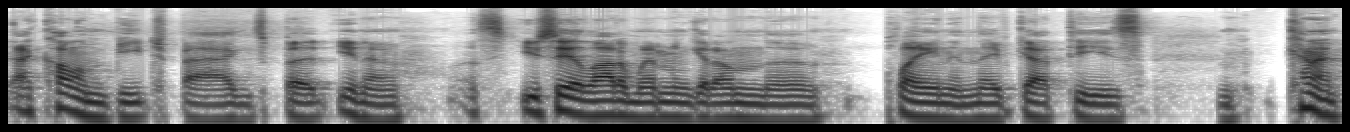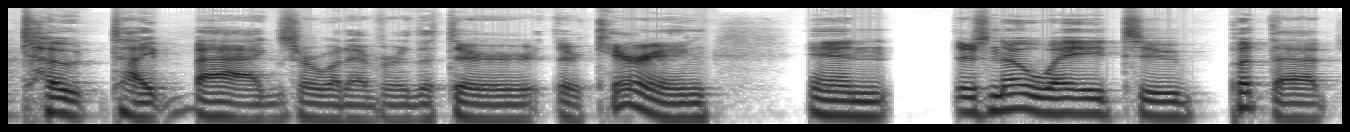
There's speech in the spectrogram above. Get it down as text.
I call them beach bags, but you know, you see a lot of women get on the plane and they've got these kind of tote type bags or whatever that they're they're carrying and there's no way to put that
